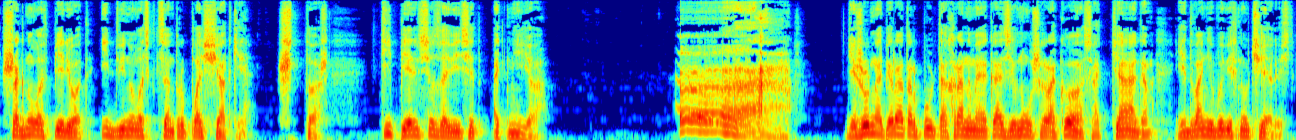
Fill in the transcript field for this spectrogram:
шагнула вперед и двинулась к центру площадки. Что ж, теперь все зависит от нее. Дежурный оператор пульта охраны маяка зевнул широко, с оттягом, едва не вывихнув челюсть.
